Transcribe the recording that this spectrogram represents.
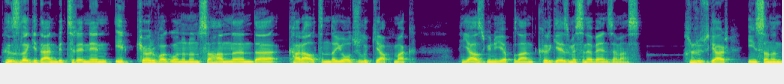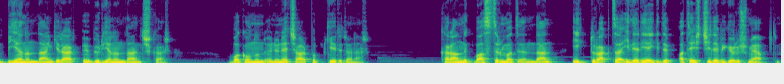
Hızla giden bir trenin ilk kör vagonunun sahanlığında kar altında yolculuk yapmak, yaz günü yapılan kır gezmesine benzemez. Rüzgar insanın bir yanından girer öbür yanından çıkar. Vagonun önüne çarpıp geri döner. Karanlık bastırmadığından ilk durakta ileriye gidip ateşçiyle bir görüşme yaptım.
